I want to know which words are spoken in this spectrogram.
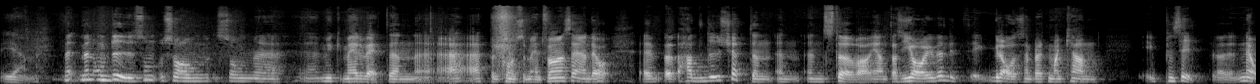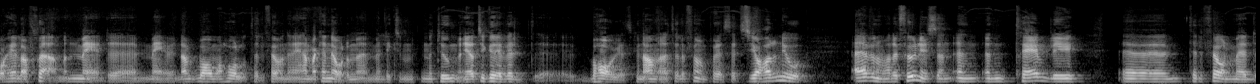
igen. Men, men om du som, som, som eh, mycket medveten Apple-konsument, får man säga ändå. Hade du köpt en, en, en större variant? Alltså jag är väldigt glad till exempel att man kan i princip eh, nå hela skärmen med, eh, med var man håller telefonen i. Man kan nå den med, med, liksom, med tummen. Jag tycker det är väldigt eh, behagligt att kunna använda telefonen på det sättet. Så jag hade nog, även om det hade funnits en, en, en trevlig eh, telefon med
